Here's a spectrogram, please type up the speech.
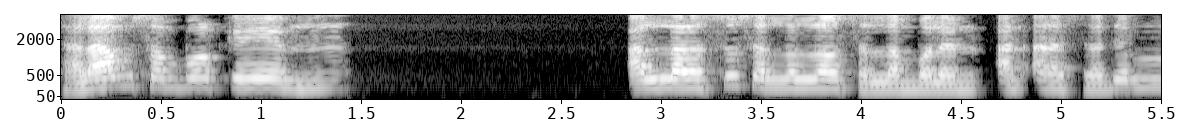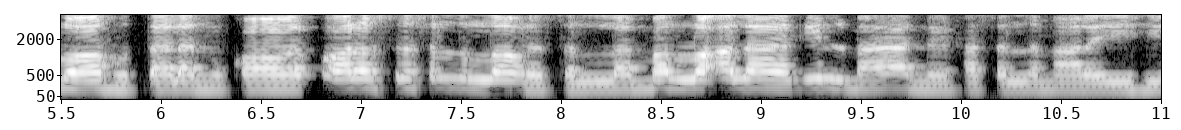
সালাম সম্পর্কে আল্লাহ রাসূল সাল্লাল্লাহু সাল্লাম বলেন আন আনাস রাদিয়াল্লাহু তাআলা قال قال رسول সাল্লাল্লাহু আলাইহি সাল্লাম মাল্লা আলা গিলমান ফাসাল্লামা আলাইহি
